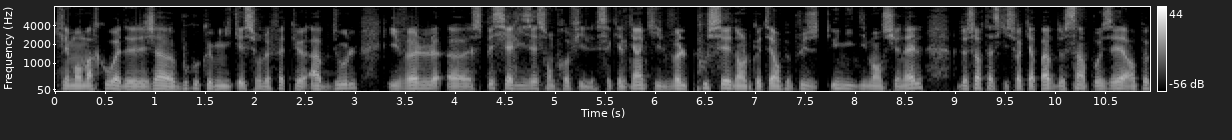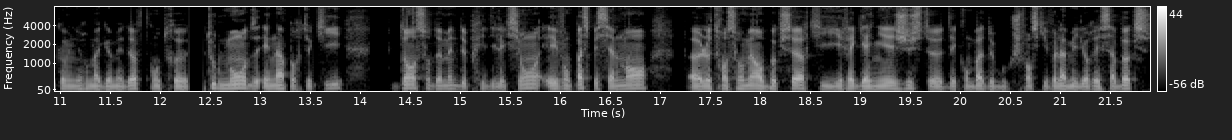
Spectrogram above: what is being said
Clément Marcoux a déjà beaucoup communiqué sur le fait que Abdul, ils veulent euh, spécialiser son profil. C'est quelqu'un qu'ils veulent pousser dans le côté un peu plus unidimensionnel, de sorte à ce qu'il soit capable de s'imposer un peu comme Nurmagomedov contre tout le monde et n'importe qui dans son domaine de prédilection et vont pas spécialement euh, le transformer en boxeur qui irait gagner juste des combats debout. Je pense qu'ils veulent améliorer sa boxe,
